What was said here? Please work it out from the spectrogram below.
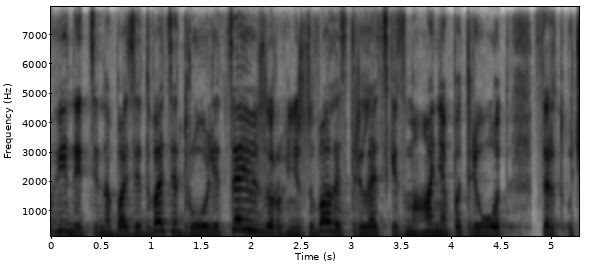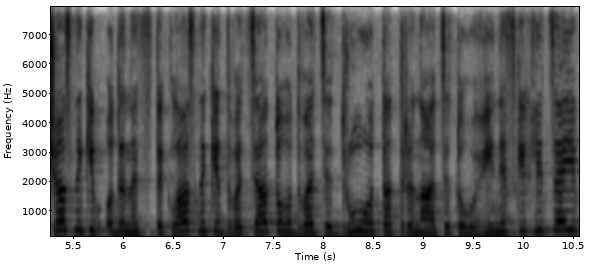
У Вінниці на базі 22-го ліцею зорганізували стрілецькі змагання «Патріот». Серед учасників – 11-класники 20-го, 22-го та 13-го Вінницьких ліцеїв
